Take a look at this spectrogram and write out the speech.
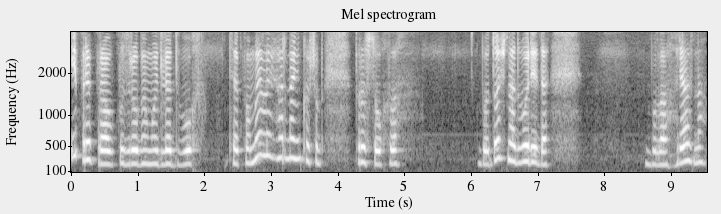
і приправку зробимо для двох. Це помили гарненько, щоб просохла. Бо дощ на дворі да, була грязна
